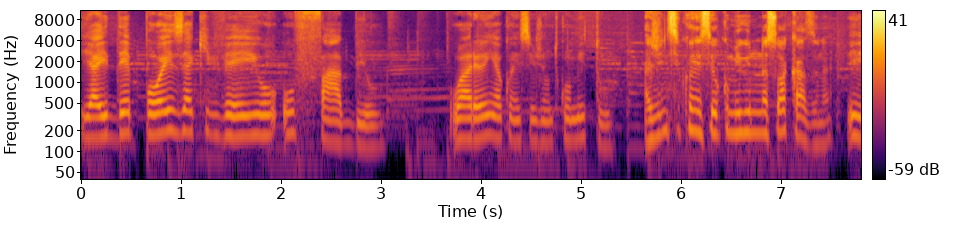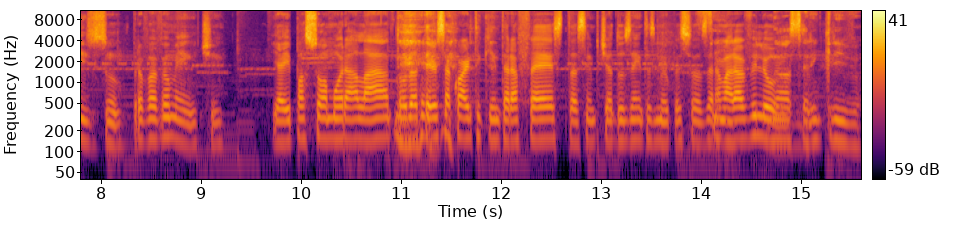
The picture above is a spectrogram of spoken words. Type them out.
E aí, depois é que veio o Fábio. O Aranha eu conheci junto com o Mitu. a gente se conheceu comigo na sua casa, né? Isso, provavelmente. E aí passou a morar lá, toda terça, quarta e quinta era festa, sempre tinha 200 mil pessoas, era Sim. maravilhoso. Nossa, era incrível.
